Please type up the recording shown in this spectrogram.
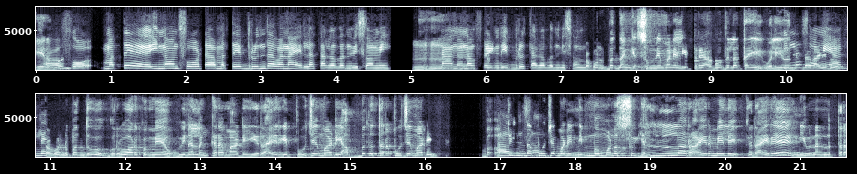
ಏನಮ್ಮ? ಆ, ಫೋ- ಮತ್ತೆ ಇನ್ನೊಂದ್ ಫೋಟೋ ಮತ್ತೆ ಬೃಂದಾವನ ಎಲ್ಲ ತಗೊಬಂದ್ವಿ ಸ್ವಾಮಿ. ಹ್ಮ್ ಹ್ಮ್ ನಾನು ನಮ್ ಫ್ರೆಂಡ್ ಇಬ್ರು ತಗೊಬಂದ್ವಿ ಸ್ವಾಮಿ. ತಗೊಂಡ್ ಬಂದ್ ಹಂಗೆ ಸುಮ್ನೆ ಮನೇಲಿ ಇಟ್ರೆ ಆಗೋದಿಲ್ಲ ತಾಯಿ. ಒಲಿಯೋದಿಲ್ಲ ಸ್ವಾಮಿ, ರಾಯರು. ಆಗ್ಲೇ. ತಗೊಂಡ್ ಬಂದು ಗುರುವಾರಕ್ಕೊಮ್ಮೆ ಹೂವಿನ ಅಲಂಕಾರ ಮಾಡಿ ರಾಯರಿಗೆ ಪೂಜೆ ಮಾಡಿ ಹಬ್ಬದ ತರ ಪೂಜೆ ಮಾಡಿ. ಭಕ್ತಿಯಿಂದ ಪೂಜೆ ಮಾಡಿ ನಿಮ್ಮ ಮನಸ್ಸು ಎಲ್ಲ ರಾಯರ ಮೇಲೆ ರಾಯರೇ ನೀವು ನನ್ನ ಹತ್ರ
